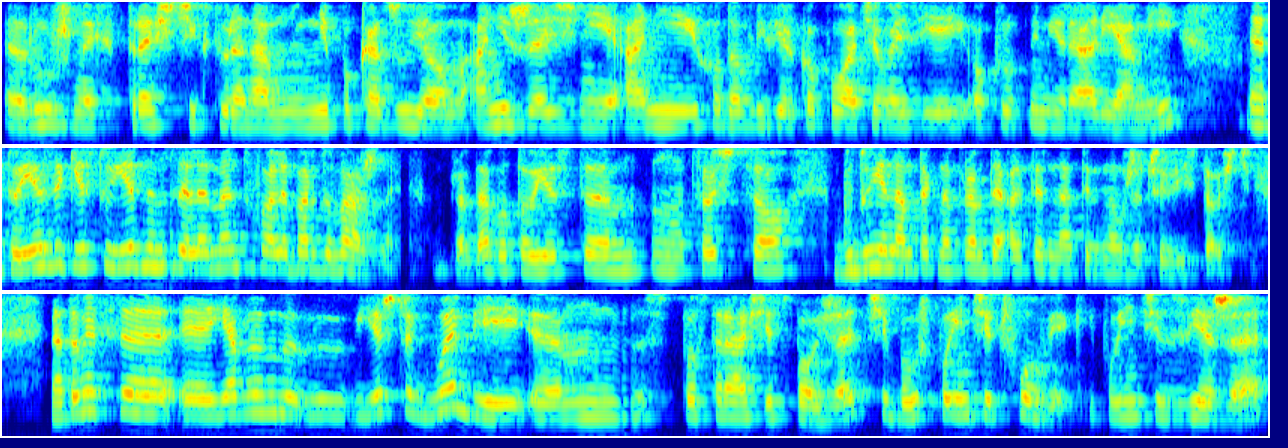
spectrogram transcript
różnych treści, które nam nie pokazują ani rzeźni, ani hodowli wielkopołaciowej z jej okrutnymi realiami. E, to język jest tu jednym z elementów, ale bardzo ważnych, prawda? Bo to jest coś, co buduje nam tak naprawdę alternatywną rzeczywistość. Natomiast e, e, ja bym e, jeszcze głębiej postarała się spojrzeć, bo już pojęcie człowiek i pojęcie zwierzę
